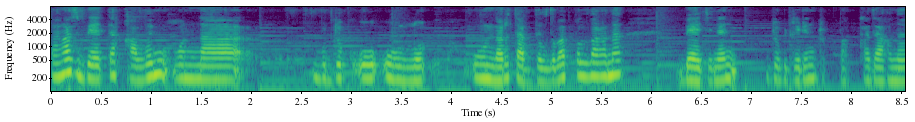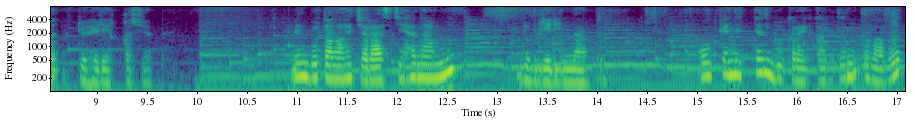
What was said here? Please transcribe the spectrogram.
Таңас бәтә калын, онна будук уулу ууннары тардылдыбат боллагана бәтинен дублерин туппакка дагыны төһөрекка сөп. Мен бу таңаһы чарас тиһанаммын, дублерин. Ол кенеттен бу крайкабытын ылабыт.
